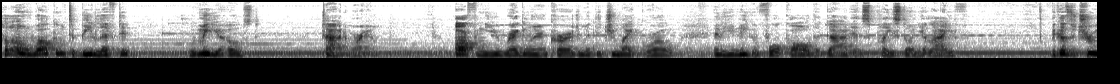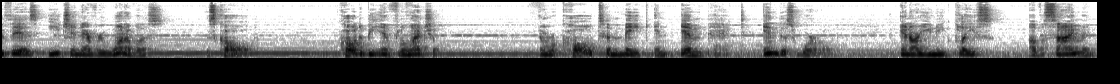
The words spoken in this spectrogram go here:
Hello and welcome to Be Lifted with me, your host, Todd Brown, offering you regular encouragement that you might grow in the unique and full call that God has placed on your life. Because the truth is, each and every one of us is called. We're called to be influential. And we're called to make an impact in this world in our unique place of assignment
